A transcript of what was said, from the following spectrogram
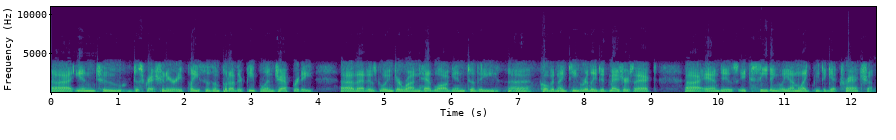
uh, into discretionary places and put other people in jeopardy, uh, that is going to run headlong into the uh, COVID 19 Related Measures Act uh, and is exceedingly unlikely to get traction.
